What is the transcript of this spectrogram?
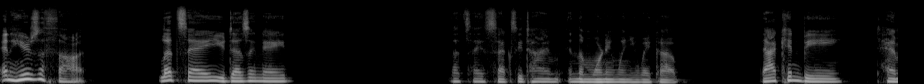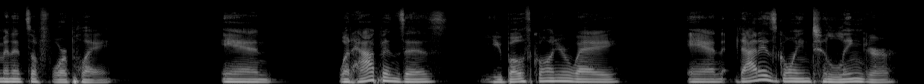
And here's a thought let's say you designate, let's say, sexy time in the morning when you wake up. That can be 10 minutes of foreplay. And what happens is you both go on your way, and that is going to linger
